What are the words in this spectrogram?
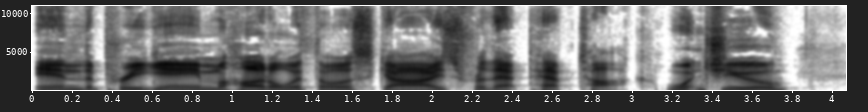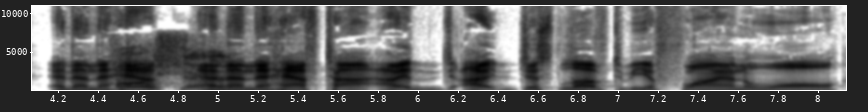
in the pregame huddle with those guys for that pep talk, wouldn't you? And then the Oh, half, sure. and then the halftime. I I just love to be a fly on the wall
